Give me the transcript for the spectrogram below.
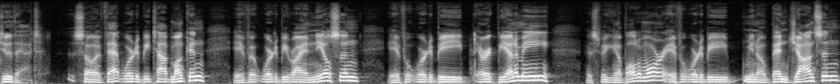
do that. So if that were to be Todd Monken, if it were to be Ryan Nielsen, if it were to be Eric Bieniemy, speaking of Baltimore, if it were to be you know Ben Johnson,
